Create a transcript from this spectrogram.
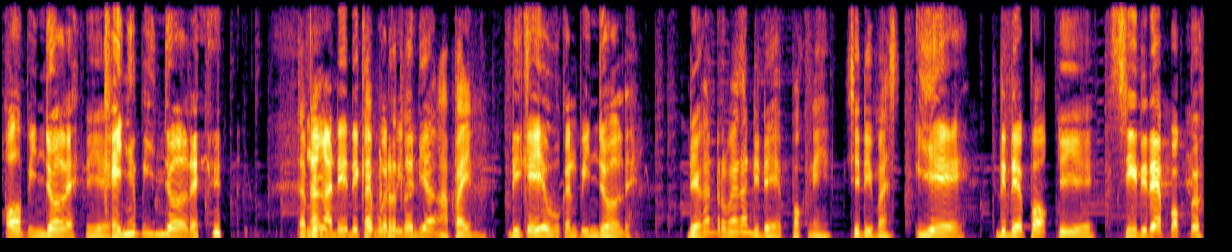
Oh pinjol deh. Iya. Kayaknya pinjol deh. Tapi Nggak, nggak, dia- dia tapi menurut lo pinjol. dia ngapain? Di kayaknya bukan pinjol deh. Dia kan rumahnya kan di Depok nih, si Dimas. Iya, di Depok. Iya. Si di Depok tuh.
